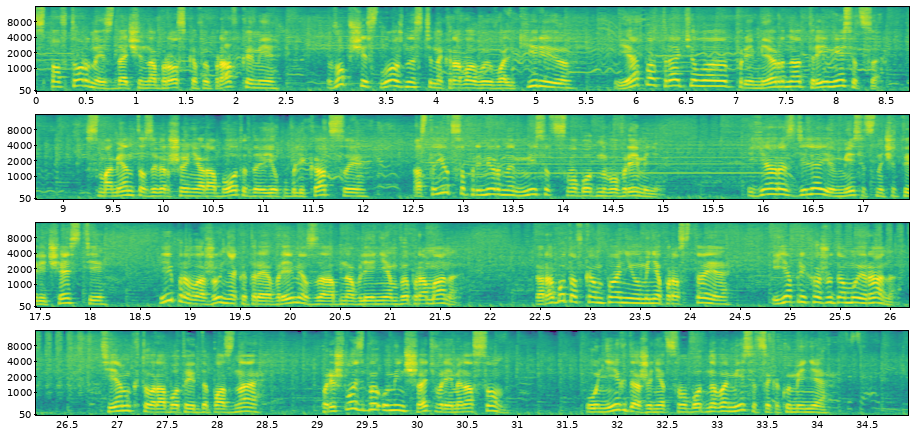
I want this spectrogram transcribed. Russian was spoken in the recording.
с повторной сдачей набросков и правками, в общей сложности на Кровавую Валькирию я потратила примерно 3 месяца. С момента завершения работы до ее публикации остается примерно месяц свободного времени. Я разделяю месяц на 4 части и провожу некоторое время за обновлением веб-романа. Работа в компании у меня простая, и я прихожу домой рано. Тем, кто работает допоздна, пришлось бы уменьшать время на сон. У них даже нет свободного месяца, как у меня.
